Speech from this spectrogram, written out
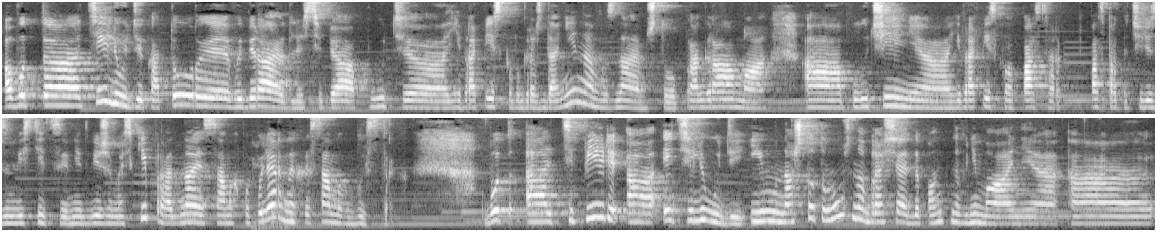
а вот а, те люди, которые выбирают для себя путь а, европейского гражданина, мы знаем, что программа а, получения европейского паспорта паспорта через инвестиции в недвижимость Кипра одна из самых популярных и самых быстрых. Вот а теперь а, эти люди, им на что-то нужно обращать дополнительное внимание, а,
